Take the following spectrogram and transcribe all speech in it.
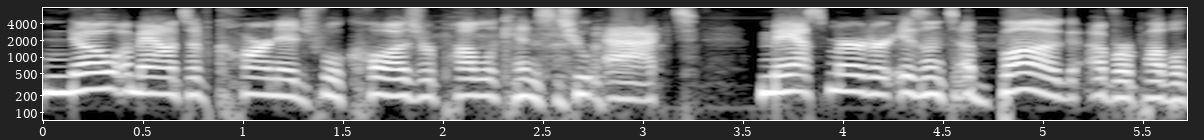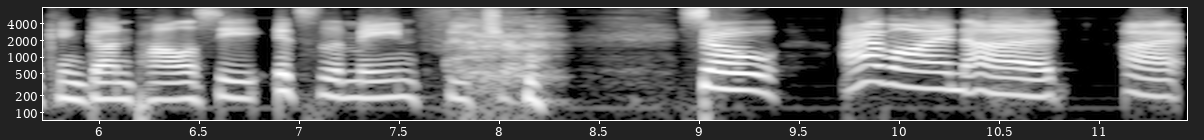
no amount of carnage will cause Republicans to act. Mass murder isn't a bug of Republican gun policy, it's the main feature. so I have on uh, uh,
